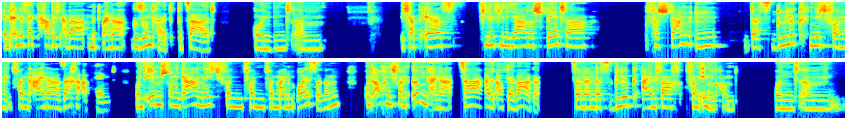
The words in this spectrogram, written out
Im Endeffekt habe ich aber mit meiner Gesundheit bezahlt. Und ähm, ich habe erst viele, viele Jahre später verstanden, dass Glück nicht von, von einer Sache abhängt und eben schon gar nicht von, von, von meinem Äußeren und auch nicht von irgendeiner Zahl auf der Waage, sondern das Glück einfach von innen kommt. Und ähm,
